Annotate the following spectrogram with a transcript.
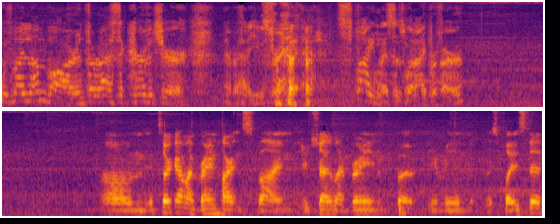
with my lumbar and thoracic curvature. Never had a use for that. Spineless is what I prefer. Um, it took out my brain, heart, and spine. You shattered my brain, but you mean misplaced it.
